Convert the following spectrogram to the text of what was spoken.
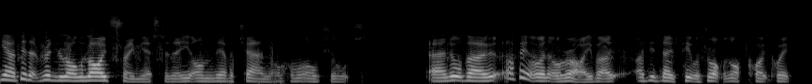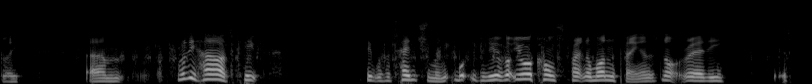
Yeah, I did that really long live stream yesterday on the other channel on all shorts. And although I think it went all right, but I, I did notice people dropping off quite quickly. Um, it's really hard to keep people's attention when because you've got you're concentrating on one thing and it's not really. It's,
